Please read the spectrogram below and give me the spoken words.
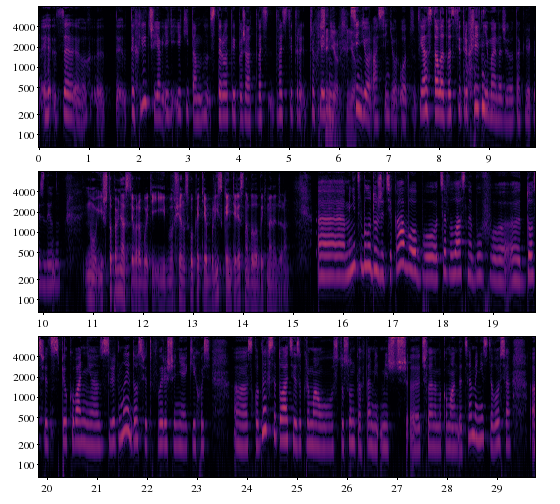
е, це е, тих літ, чи які там стереотипи жат 23-літній сеньор, сеньор. сеньор, а сеньор. От, от я стала 23-літній менеджером, так якось дивно. Ну и что поменялось у в роботі? І вообще наскільки тебе близько, інтересно було бути менеджером? Е, Мені це було дуже цікаво, бо це, власне, був е, досвід спілкування з людьми, досвід вирішення якихось складних ситуацій, зокрема у стосунках там між е, членами команди, це мені здалося е,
